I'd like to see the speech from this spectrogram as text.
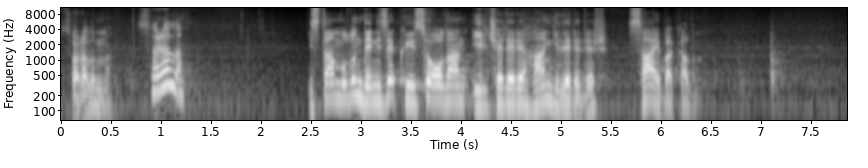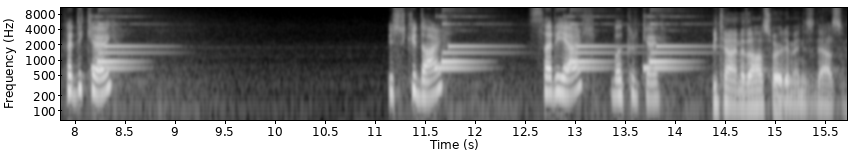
Soralım mı? Soralım. İstanbul'un denize kıyısı olan ilçeleri hangileridir? Say bakalım. Kadıköy, Üsküdar, Sarıyer, Bakırköy. Bir tane daha söylemeniz lazım.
